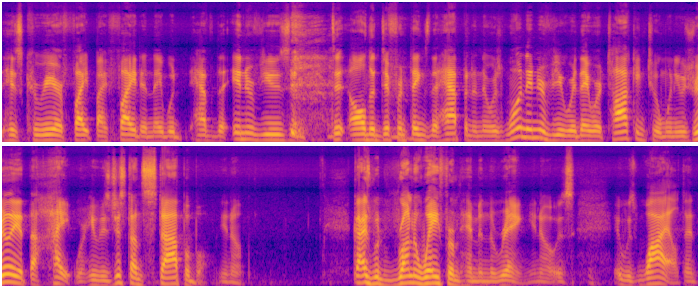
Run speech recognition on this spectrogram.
his career fight by fight, and they would have the interviews and all the different things that happened. And there was one interview where they were talking to him when he was really at the height, where he was just unstoppable, you know. Guys would run away from him in the ring, you know. It was, it was wild. And,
